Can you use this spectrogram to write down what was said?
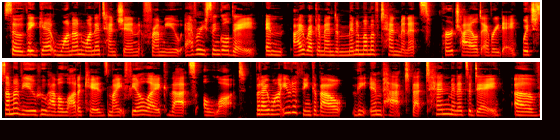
So they get one on one attention from you every single day. And I recommend a minimum of 10 minutes per child every day, which some of you who have a lot of kids might feel like that's a lot. But I want you to think about the impact that 10 minutes a day of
